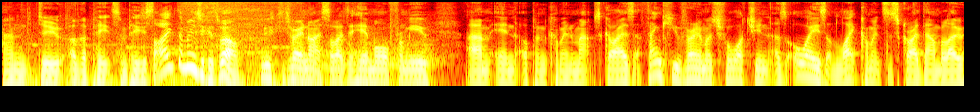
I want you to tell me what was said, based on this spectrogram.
and do other bits and pieces. I like the music as well. The music is very nice. I'd like to hear more from you um, in up and coming maps, guys. Thank you very much for watching. As always, like, comment, subscribe down below.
